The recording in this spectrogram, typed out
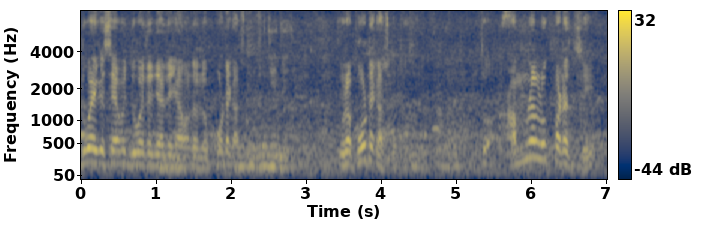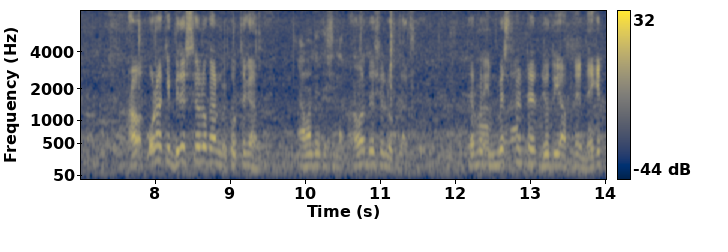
দুবাই গেছি আমি দুবাইতে যাই দেখি আমাদের লোক পোর্টে কাজ করছে। পুরো পোর্টে কাজ করতেছে তো আমরা লোক পাঠাচ্ছি ওরা কি বিদেশ থেকে লোক আনবে কোথেকে আনবে? আমাদের দেশে লাগবে। আমার দেশের লোক লাগবে। তারপর ইনভেস্টমেন্টের যদি আপনি নেগেট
